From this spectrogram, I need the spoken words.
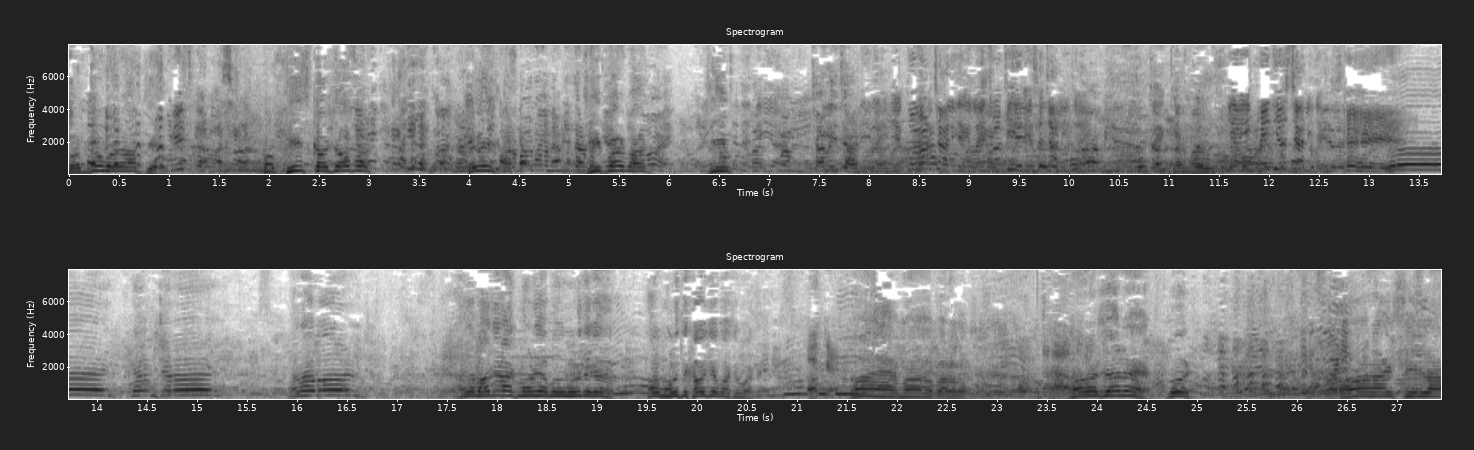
બધું બરાબર છે પણ ફીસ કરજો પણ પેલી જીપર બા- જીપ ચાલી જાય કોણ ચાલી જાય લાઈક બે દિવસ ચાલી જાય એક બે દિવસ ચાલી જાય એ, કેમ છે બરાબર અને બાજુ રાખ મોડું મોડું દેખાય તારે મોડું દેખાવું છે પાછું મને હા એમ હા બરાબર છે બરાબર છે ને good Alright, Sheila.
